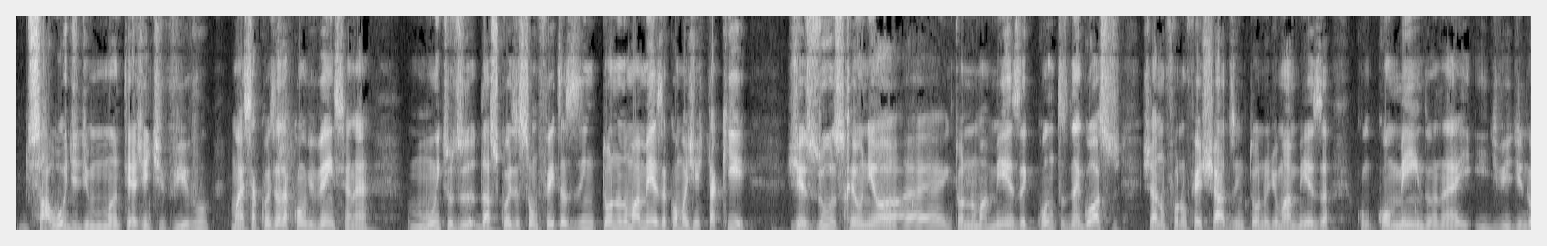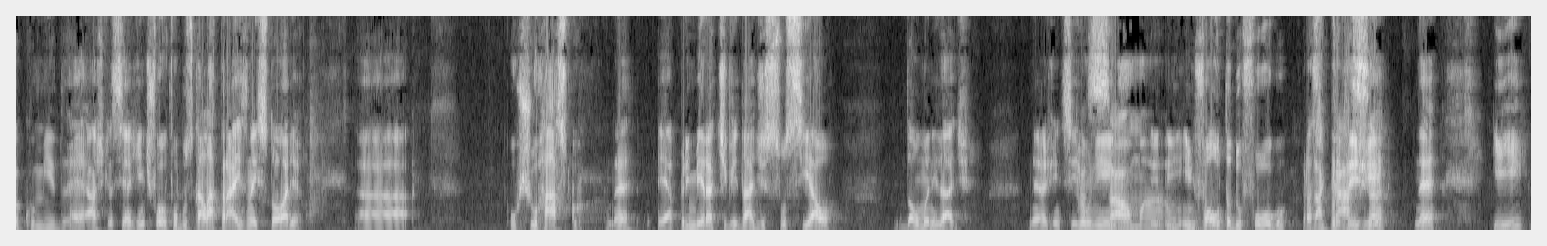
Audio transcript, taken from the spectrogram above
de saúde, de manter a gente vivo, mas essa coisa da convivência, né? Muitas das coisas são feitas em torno de uma mesa, como a gente está aqui. Jesus reuniu é, em torno de uma mesa e quantos negócios já não foram fechados em torno de uma mesa com- comendo, né? E, e dividindo a comida. É, acho que assim, a gente for, for buscar lá atrás na história, ah, o churrasco, né, é a primeira atividade social da humanidade. Né? A gente se reunia em, uma- em- em volta do fogo para se proteger, caça. né? E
